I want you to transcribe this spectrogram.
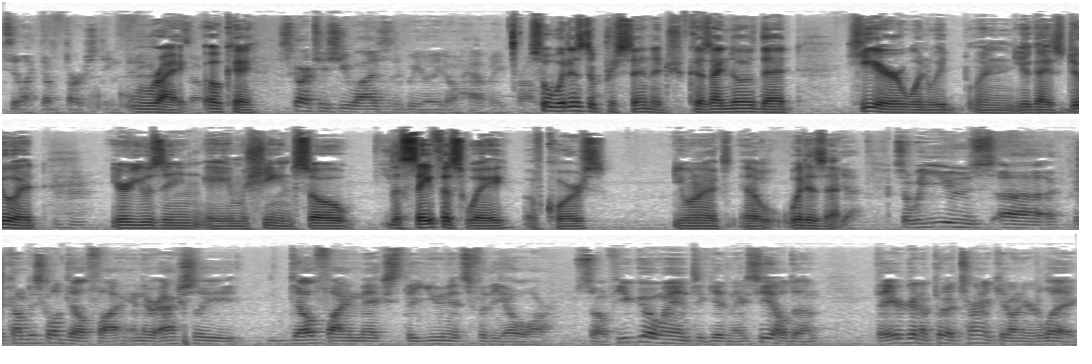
to like the bursting thing. Right. So- Okay. scar tissue wise, we really don't have any problem. So what is the percentage? Because I know that here when we when you guys do it, Mm-hmm. you're using a machine. So the safest way, of course, you want to. Uh, what is that? Yeah. So we use uh, the company's called Delfi, and they're actually Delfi makes the units for the OR. So if you go in to get an ACL done, they are going to put a tourniquet on your leg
